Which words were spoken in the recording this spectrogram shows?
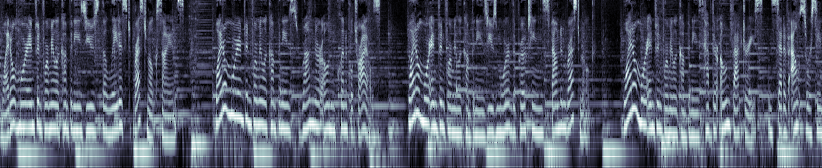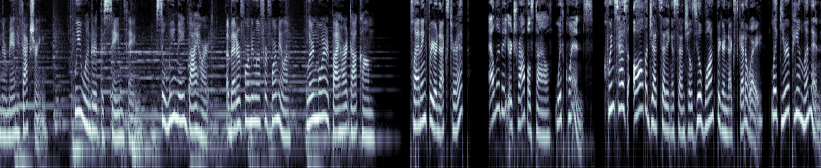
Why don't more infant formula companies use the latest breast milk science? Why don't more infant formula companies run their own clinical trials? Why don't more infant formula companies use more of the proteins found in breast milk? Why don't more infant formula companies have their own factories instead of outsourcing their manufacturing? We wondered the same thing. So we made ByHeart, a better formula for formula. Learn more at byheart.com. Planning for your next trip? Elevate your travel style with Quince. Quince has all the jet setting essentials you'll want for your next getaway, like European linen,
